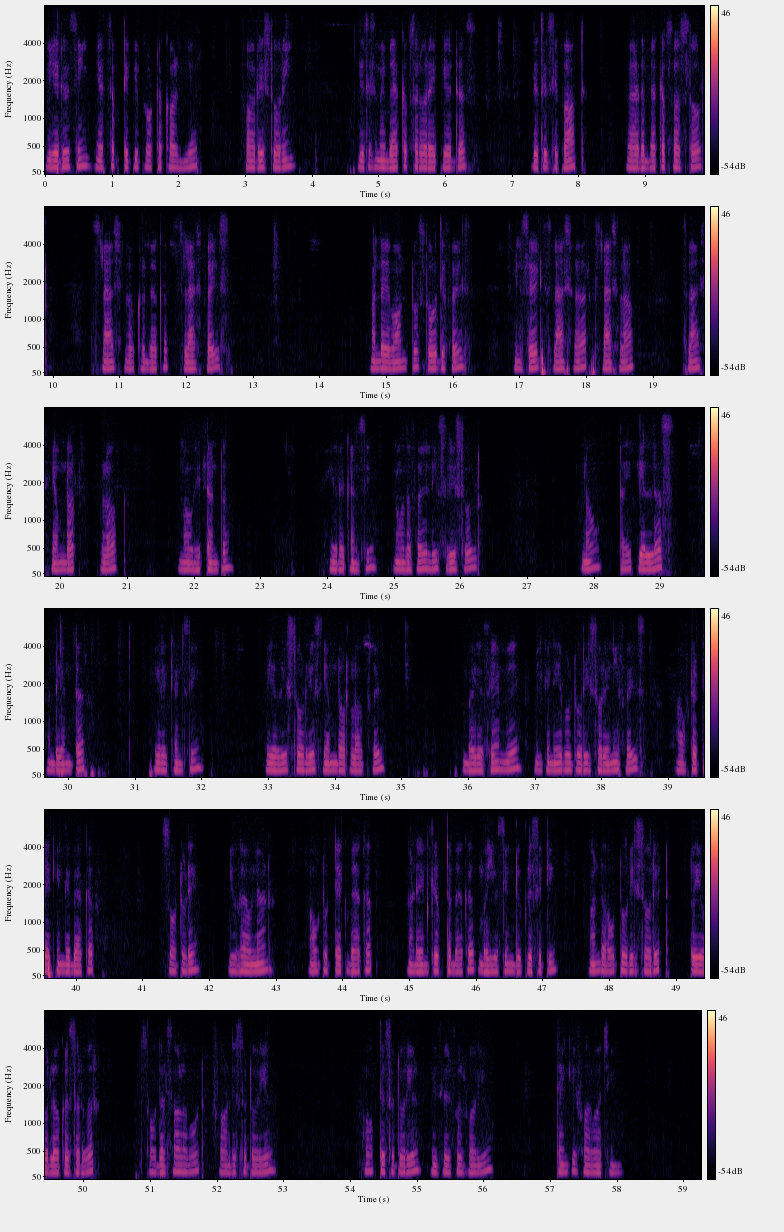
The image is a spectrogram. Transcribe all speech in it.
We are using SFTP protocol here for restoring. This is my backup server IP address. This is the path where the backups are stored slash local backup slash files and I want to store the files inside slash var slash log slash yum dot log. Now hit enter. Here I can see now the file is restored. Now type ls and enter. Here I can see we have restored this yum.log file. By the same way, we can able to restore any files after taking the backup. So today you have learned how to take backup and encrypt the backup by using duplicity and how to restore it to your local server. So that's all about for this tutorial. Hope this tutorial is helpful for you. Thank you for watching.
